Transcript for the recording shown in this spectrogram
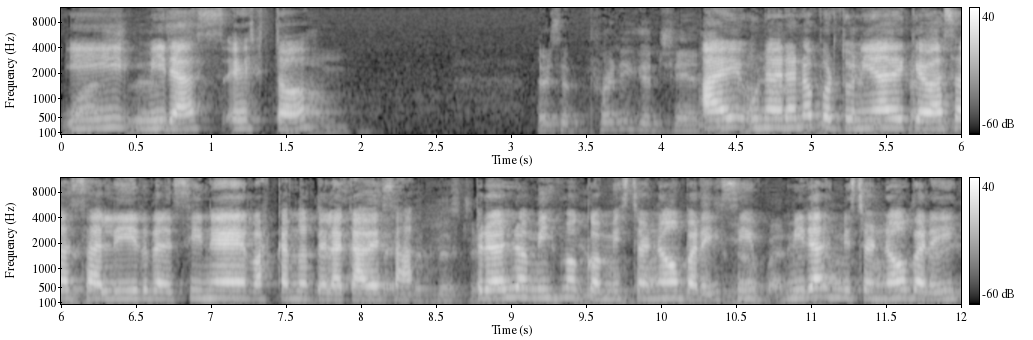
y miras esto, hay una gran oportunidad de que vas a salir del cine rascándote la cabeza, pero es lo mismo con Mr. Nobody. Si miras Mr. Nobody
